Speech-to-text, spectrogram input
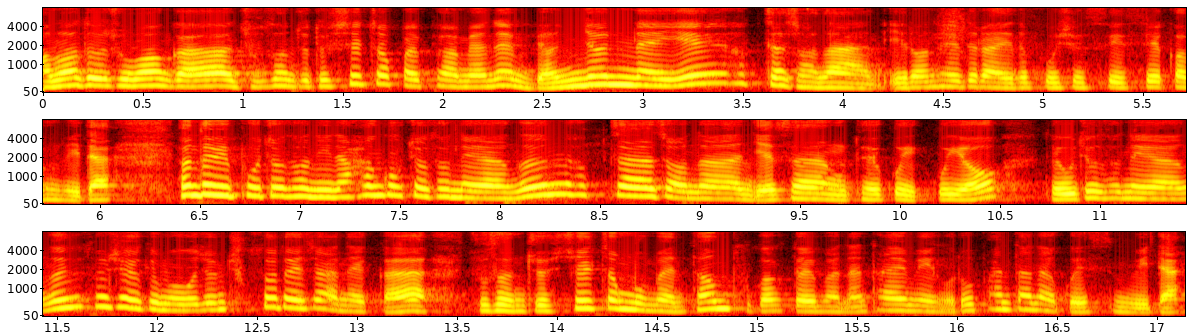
아마도 조만간 조선주도 실적 발표하면은 몇 년 내에 흑자 전환 이런 헤드라인을 보실 수 있을 겁니다. 현대미포조선이나 한국조선해양은 흑자 전환 예상되고 있고요. 대우조선해양은 손실 규모가 좀 축소되지 않을까 조선주 실적 모멘텀 부각될 만한 타이밍으로 판단하고 있습니다.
